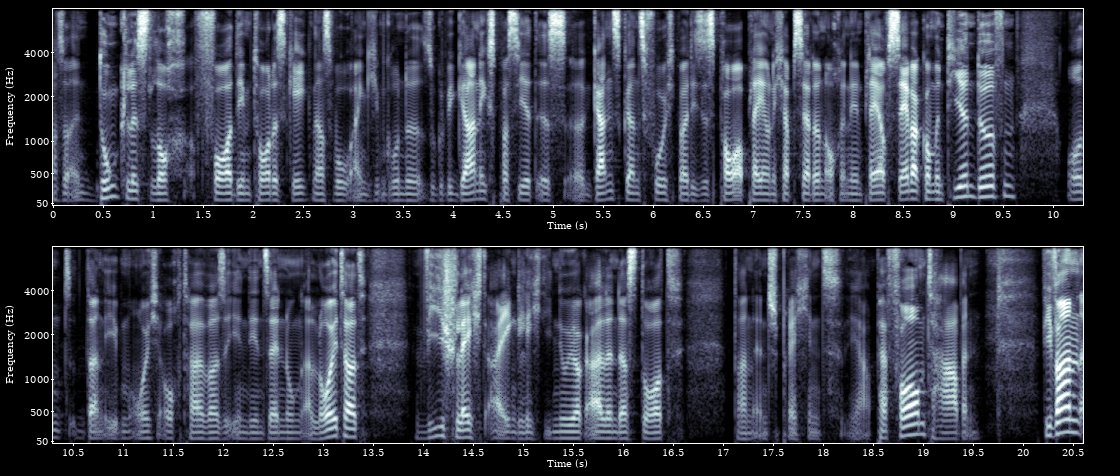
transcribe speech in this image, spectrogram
also ein dunkles Loch vor dem Tor des Gegners, wo eigentlich im Grunde so gut wie gar nichts passiert ist. Äh, ganz, ganz furchtbar dieses Powerplay und ich habe es ja dann auch in den Playoffs selber kommentieren dürfen und dann eben euch auch teilweise in den Sendungen erläutert, wie schlecht eigentlich die New York Islanders dort dann entsprechend ja, performt haben. Wie waren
